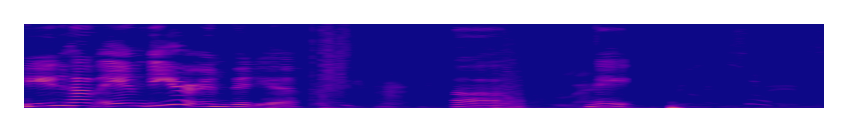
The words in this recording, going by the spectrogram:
Do you have AMD or Nvidia? Uh, Nate. Finish this.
